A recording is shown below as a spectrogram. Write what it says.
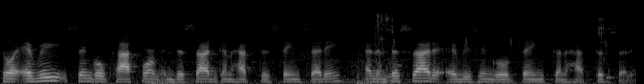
so every single platform in this side is gonna have the same setting, and in this side, every single thing is gonna have this setting.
